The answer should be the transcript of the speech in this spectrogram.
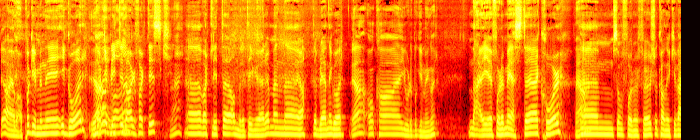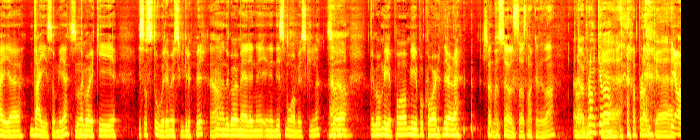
Ja, jeg var på gymmen i, i går. Det har ikke blitt i dag, faktisk. Det har vært litt uh, andre ting å gjøre, men uh, ja, det ble en i går. Ja, Og hva gjorde du på gymmen i går? Nei, for det meste core. Ja. Um, som formel før så kan du ikke veie, veie så mye, så det går ikke i, i så store muskelgrupper. Mm. Ja. Eh, Det går mer inn i, inn i de små musklene. Så Ja. det går mye på, mye på core. Det gjør det. Så Hvilke øvelser snakker vi da? Ja, det er planke, da. planke, Ja,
